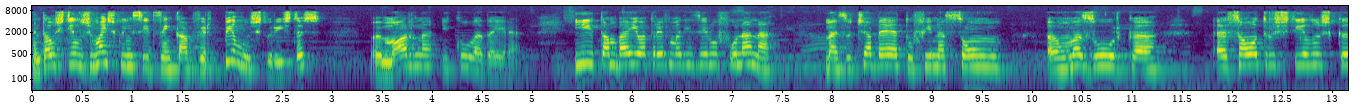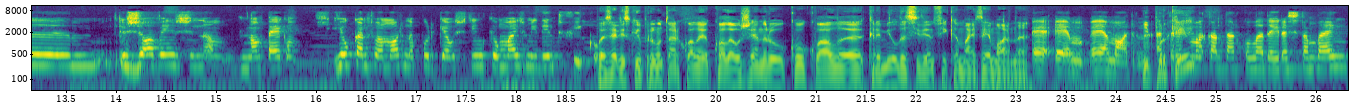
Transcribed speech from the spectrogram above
Então, os estilos mais conhecidos em Cabo Verde pelos turistas, eh, morna e coladeira. E também eu atrevo-me a dizer o funaná. Mas o tchabete, o finassom, a mazurca, eh, são outros estilos que hum, os jovens não, não pegam. Eu canto a morna porque é o estilo que eu mais me identifico. Pois era isso que eu ia perguntar, qual é, qual é o género com o qual a Caramilda se identifica mais? É a morna? É, é, é a morna. E porquê? Atrevo-me a cantar coladeiras também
